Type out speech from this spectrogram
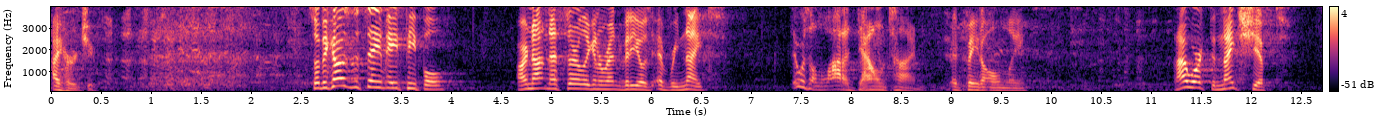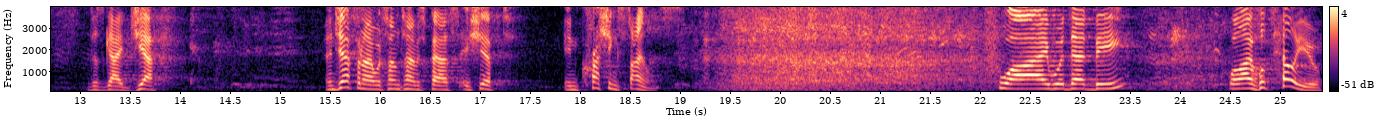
I heard you. So, because the same eight people are not necessarily going to rent videos every night, there was a lot of downtime at Beta Only. And I worked the night shift. with This guy, Jeff, and Jeff and I would sometimes pass a shift in crushing silence. Why would that be? Well, I will tell you.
